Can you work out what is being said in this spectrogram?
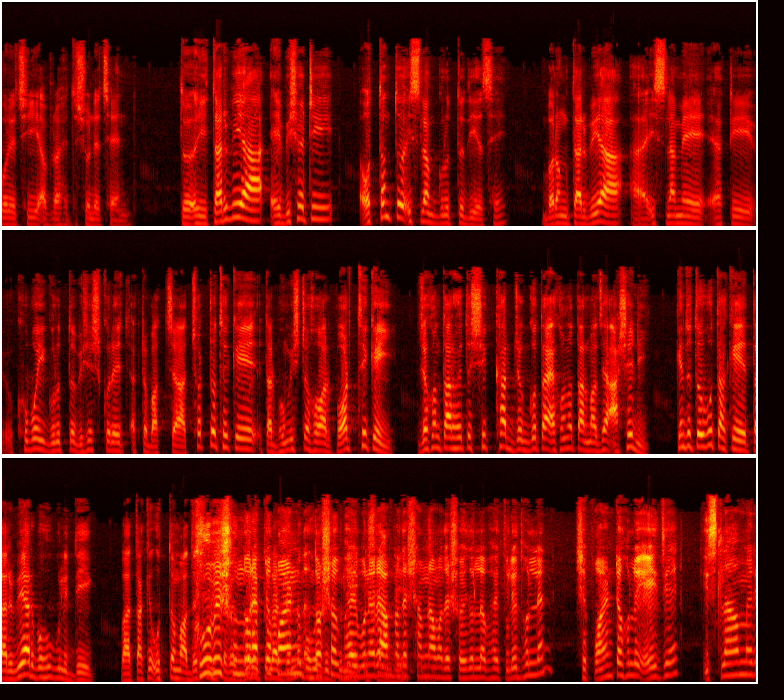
করেছি, আপনারা হয়তো শুনেছেন। তো এই তারবিয়া, এই বিষয়টি অত্যন্ত ইসলাম গুরুত্ব দিয়েছে। বরং তারবিয়া ইসলামে একটি খুবই গুরুত্ব বিশেষ করে একটা বাচ্চা ছোট্ট থেকে তার ভূমিষ্ঠ হওয়ার পর থেকেই যখন তার হয়তো শিক্ষার যোগ্যতা এখনও তার মাঝে আসেনি কিন্তু তবু তাকে তারবিয়ার বহুগুলি দিক বা তাকে উত্তম খুবই সুন্দর একটা পয়েন্ট দর্শক ভাই বোনেরা আপনাদের সামনে আমাদের শহীদুল্লাহ ভাই তুলে ধরলেন। সে পয়েন্টটা হলো এই যে ইসলামের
